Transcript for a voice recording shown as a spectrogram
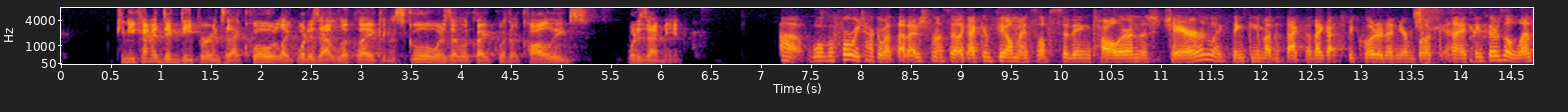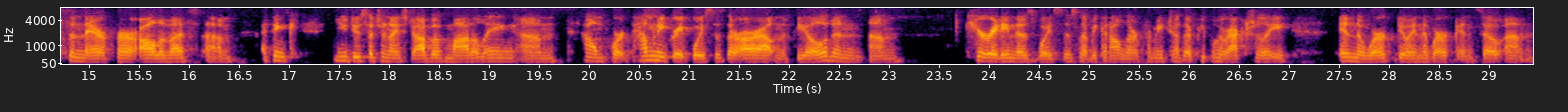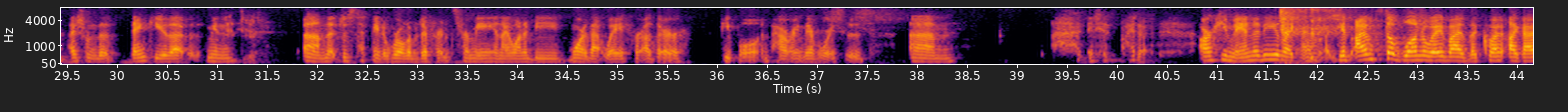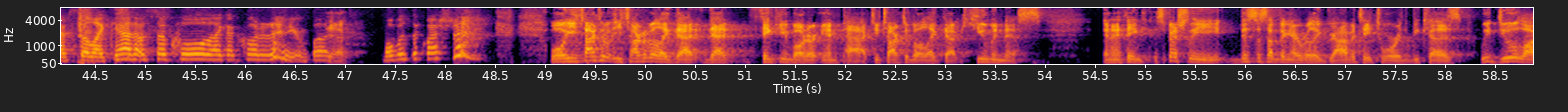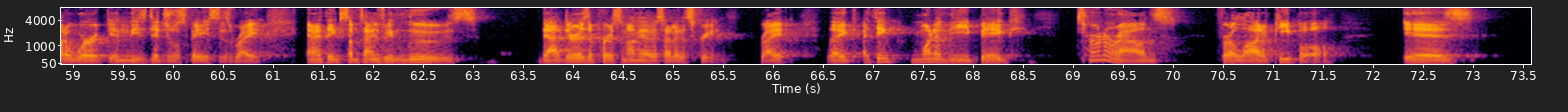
can you kind of dig deeper into that quote? Like what does that look like in a school? What does that look like with our colleagues? What does that mean uh, well, before we talk about that, I just want to say, like, I can feel myself sitting taller in this chair, like thinking about the fact that I got to be quoted in your book. And I think there's a lesson there for all of us. Um, I think you do such a nice job of modeling um, how important, how many great voices there are out in the field and um, curating those voices so that we can all learn from each other, people who are actually in the work, doing the work. And so um, I just wanted to thank you. That, I mean, um, that just made a world of difference for me. And I want to be more that way for other people empowering their voices. Um, it, I don't, our humanity, like I give, I'm still blown away by the question. Like I'm still like, yeah, that was so cool. Like I quoted in your book. Yeah. What was the question? Well, you talked about you talked about like that that thinking about our impact. You talked about like that humanness. And I think especially this is something I really gravitate towards because we do a lot of work in these digital spaces, right? And I think sometimes we lose that there is a person on the other side of the screen right? Like, I think one of the big turnarounds for a lot of people is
